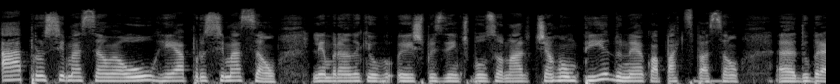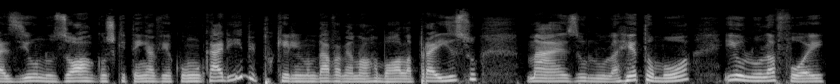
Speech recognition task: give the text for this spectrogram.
aproximação ou reaproximação. Lembrando que o ex-presidente Bolsonaro tinha rompido né, com a participação uh, do Brasil nos órgãos que tem a ver com o Caribe, porque ele não dava a menor bola para isso, mas o Lula retomou e o Lula foi.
